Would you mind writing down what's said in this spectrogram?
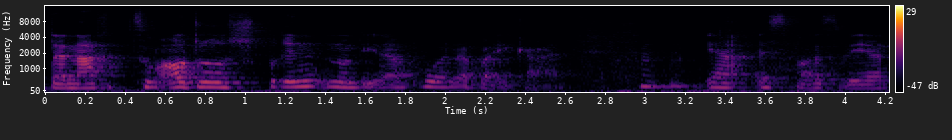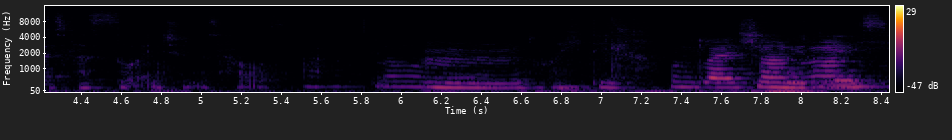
danach zum Auto sprinten und ihn abholen, aber egal. Ja, es war es wert. Es war so ein schönes Haus. Ich. Mm, so richtig. Und gleich schauen wir uns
